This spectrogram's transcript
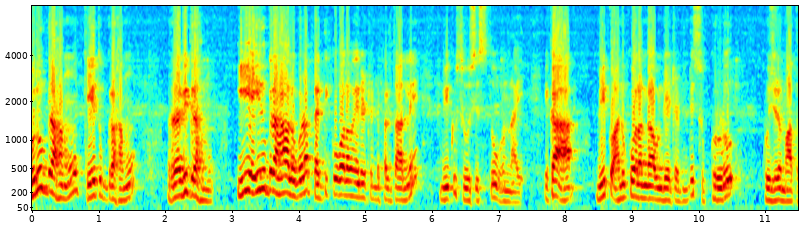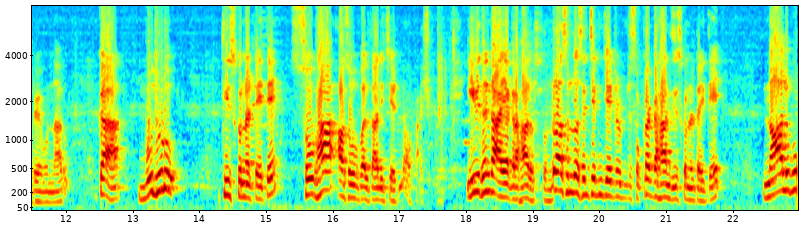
గురుగ్రహము కేతుగ్రహము రవిగ్రహము ఈ ఐదు గ్రహాలు కూడా ప్రతికూలమైనటువంటి ఫలితాలని మీకు సూచిస్తూ ఉన్నాయి. ఇక మీకు అనుకూలంగా ఉండేటటువంటి శుక్రుడు కుజుడు మాత్రమే ఉన్నారు. ఇక బుధుడు తీసుకున్నట్టయితే శుభ అశుభ ఫలితాలు ఇచ్చేటువంటి అవకాశం ఉంది. ఈ విధంగా ఆయా గ్రహాలు వస్తుంది సంచరించేటటువంటి సంచరించేటువంటి శుక్రగ్రహాన్ని తీసుకున్నట్టయితే నాలుగు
